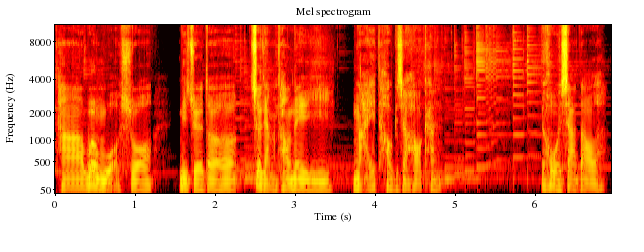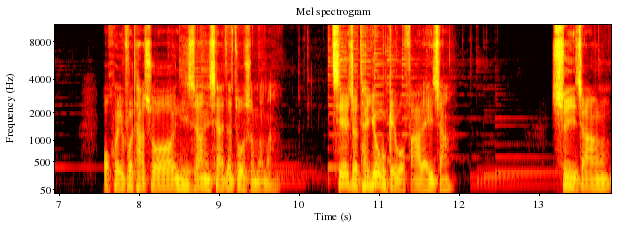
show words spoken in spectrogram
他问我说：“你觉得这两套内衣哪一套比较好看？”然后我吓到了，我回复他说：“你知道你现在在做什么吗？”接着他又给我发了一张，是一张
